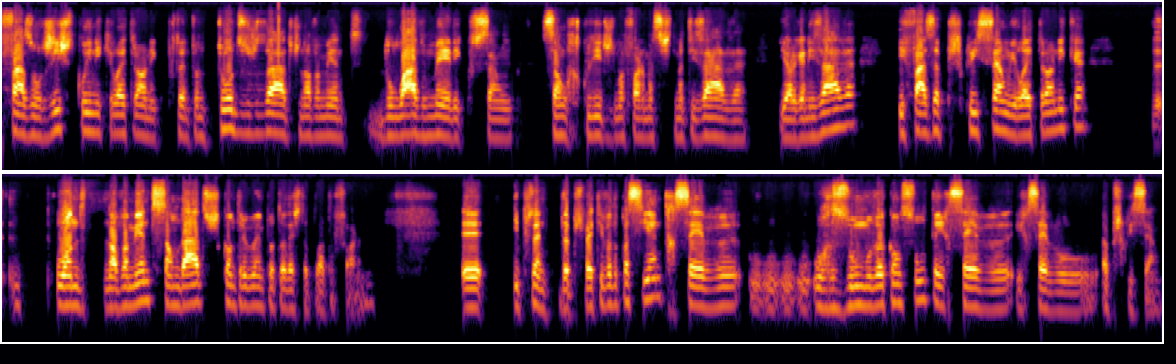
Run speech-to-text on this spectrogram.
faz um registro clínico eletrónico, portanto, onde todos os dados, novamente, do lado médico são, são recolhidos de uma forma sistematizada e organizada, e faz a prescrição eletrónica, onde, novamente, são dados que contribuem para toda esta plataforma. Eh, e, portanto, da perspectiva do paciente, recebe o, o, o resumo da consulta e recebe, e recebe o, a prescrição.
